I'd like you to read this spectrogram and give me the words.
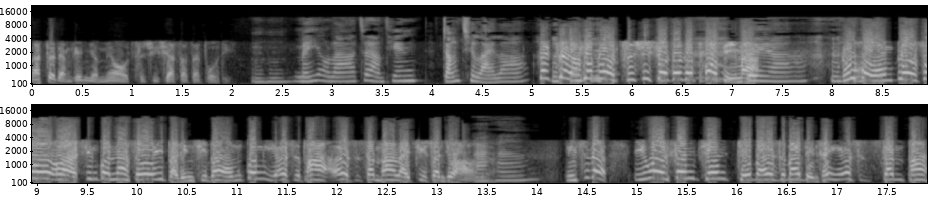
那这两天有没有持续下杀在破底？嗯哼，没有啦，这两天涨起来啦，在这两天没有持续下杀在破底嘛？对呀，如果我们不要说啊，新冠那时候一百零七趴，我们光以二十趴、二十三趴来计算就好了。你知道一万三千九百二十八点乘以二十三趴，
